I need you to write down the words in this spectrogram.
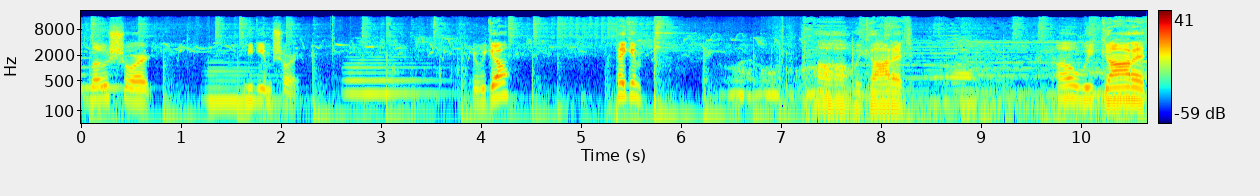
low, short, medium, short. Here we go. Peg him. Oh, we got it. Oh, we got it.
